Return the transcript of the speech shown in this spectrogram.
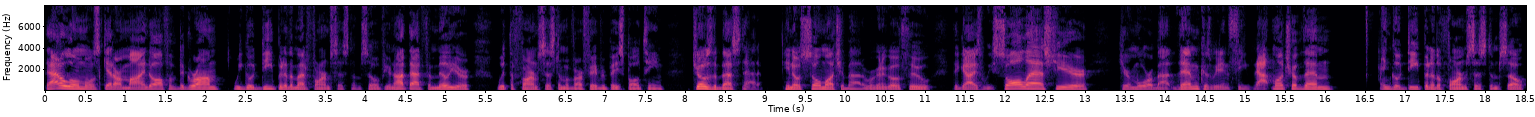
That'll almost get our mind off of DeGrom. We go deep into the Met farm system. So if you're not that familiar with the farm system of our favorite baseball team, Joe's the best at it. He knows so much about it. We're going to go through the guys we saw last year, hear more about them because we didn't see that much of them, and go deep into the farm system. So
